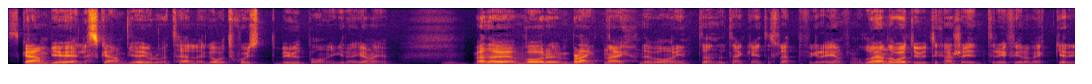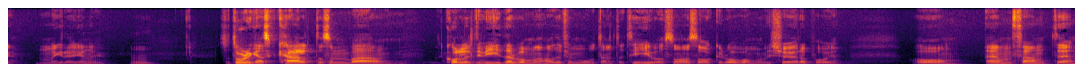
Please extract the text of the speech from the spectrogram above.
skambjöd, eller skambjöd gjorde vi inte heller, gav ett schysst bud på i grejerna ju. Men det var blankt nej, det var inte, det tänker jag inte släppa för grejerna. För. Och då har jag ändå varit ute kanske i tre, fyra veckor ju, de här grejerna ju. Så tog det ganska kallt och sen bara kolla lite vidare vad man hade för motoralternativ och sådana saker då, vad man vill köra på ju. Och M50,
